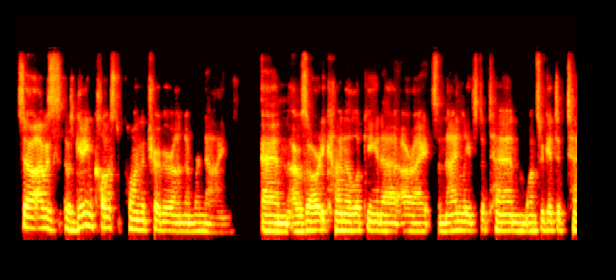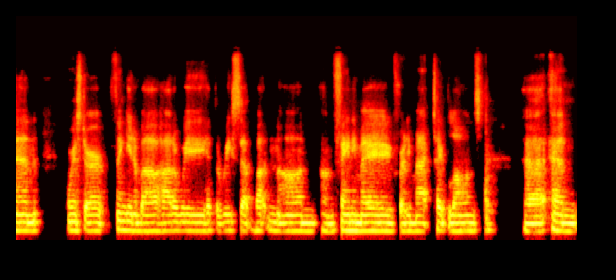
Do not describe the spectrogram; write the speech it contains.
So I was I was getting close to pulling the trigger on number nine, and I was already kind of looking at all right. So nine leads to ten. Once we get to ten, we're going to start thinking about how do we hit the reset button on on Fannie Mae, Freddie Mac type loans, uh, and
